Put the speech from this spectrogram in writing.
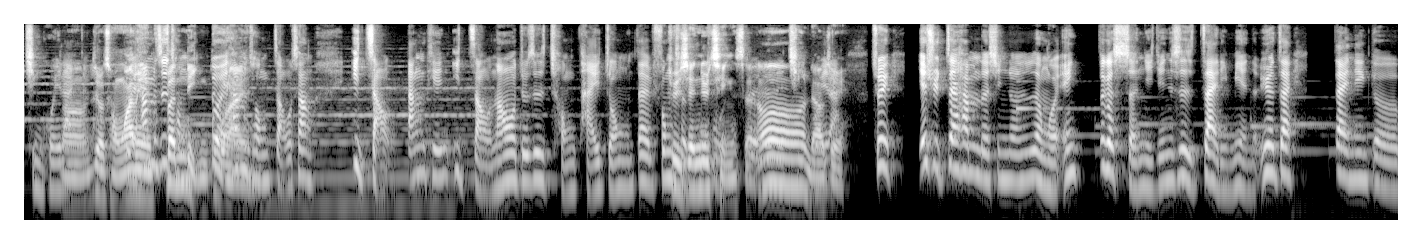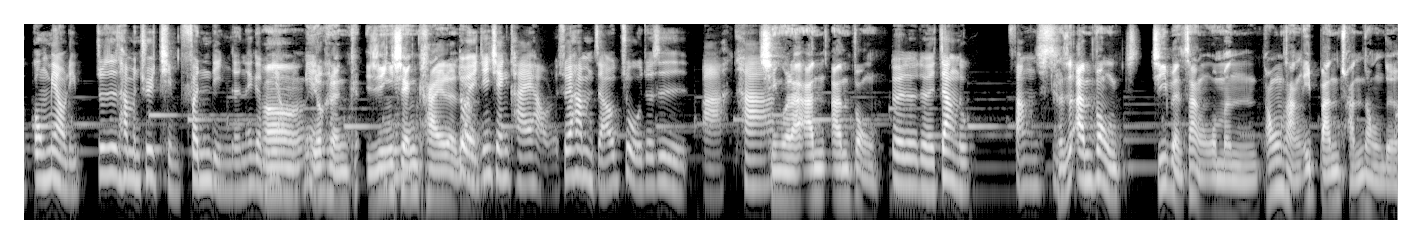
请回来的，就从外面分灵对他们从早上一早，当天一早，然后就是从台中在封城先去请神，哦，了解。所以也许在他们的心中认为，哎，这个神已经是在里面的，因为在在那个宫庙里，就是他们去请分灵的那个庙里面，有可能已经先开了，对，已经先开好了，所以他们只要做就是把他请回来安安奉，对对对，这样的。方式。可是安凤基本上我们通常一般传统的，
